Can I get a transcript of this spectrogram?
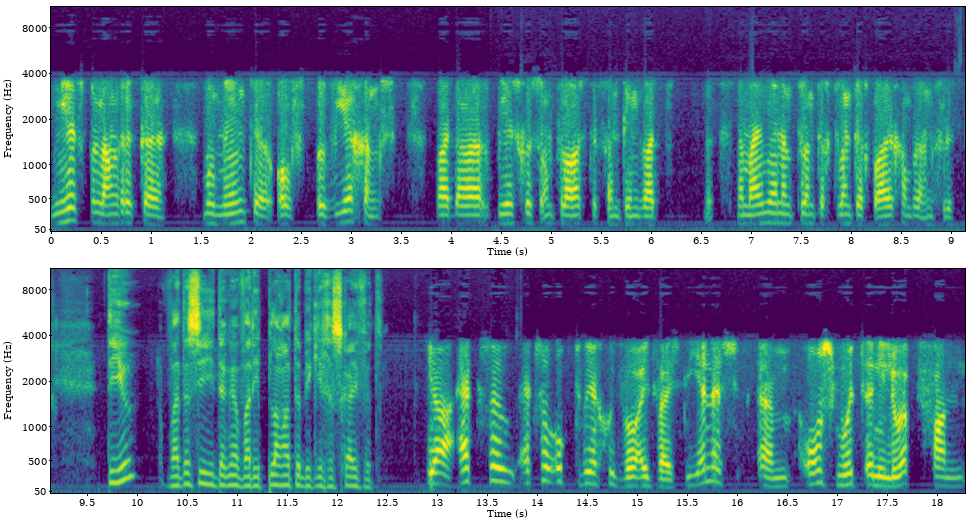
mees belangrike momente of bewegings wat daar besig is om plaas te vind en wat na my mening 2020 baie gaan beïnvloed. Dio, wat is die dinge wat die plate bietjie geskuif het? Ja, ek sou ek sou ook twee goed wou uitwys. Die een is ehm um, ons moet in die loop van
